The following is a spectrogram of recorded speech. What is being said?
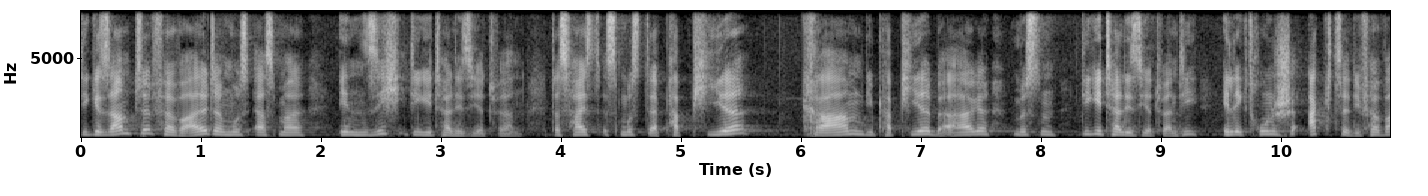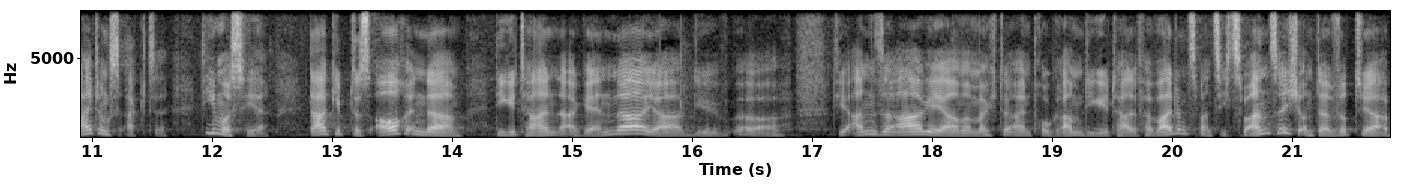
Die gesamte Verwaltung muss erstmal in sich digitalisiert werden. Das heißt, es muss der Papier Kram, die Papierberge müssen digitalisiert werden. Die elektronische Akte, die Verwaltungsakte, die muss her. Da gibt es auch in der digitalen Agenda ja die, äh, die Ansage, ja, man möchte ein Programm Digitale Verwaltung 2020 und da wird ja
